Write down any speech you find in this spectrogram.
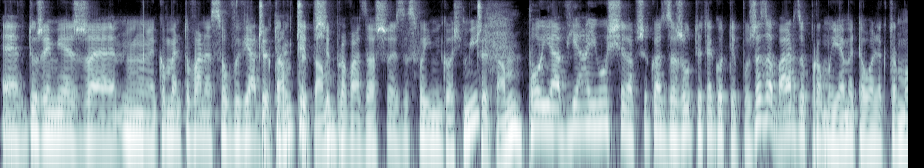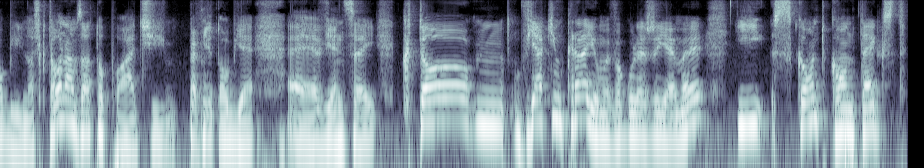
e, w dużej mierze mm, komentowane są wywiady, Czytam, które ty czytam. przyprowadzasz ze swoimi gośćmi. Czytam. Pojawiają się na przykład zarzuty tego typu, że za bardzo promujemy tą elektromobilność. Kto nam za to płaci? Pewnie tobie e, więcej. Kto, mm, w jakim kraju my w ogóle żyjemy i skąd kontekst,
